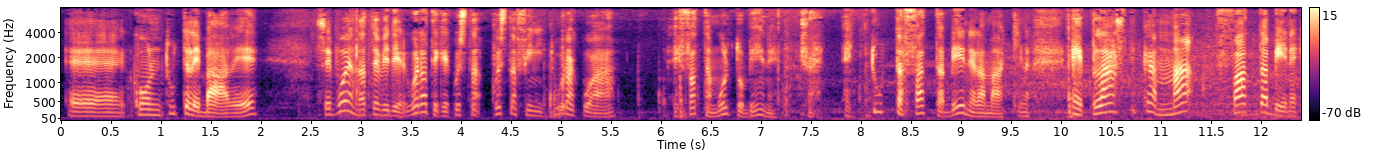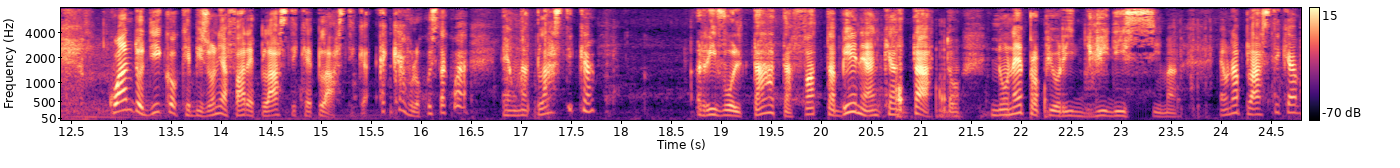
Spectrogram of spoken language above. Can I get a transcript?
eh, con tutte le bave, se voi andate a vedere, guardate che questa, questa finitura qua è fatta molto bene, cioè è tutta fatta bene la macchina, è plastica ma fatta bene. Quando dico che bisogna fare plastica e plastica, eh cavolo, questa qua è una plastica rivoltata, fatta bene anche al tatto, non è proprio rigidissima, è una plastica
